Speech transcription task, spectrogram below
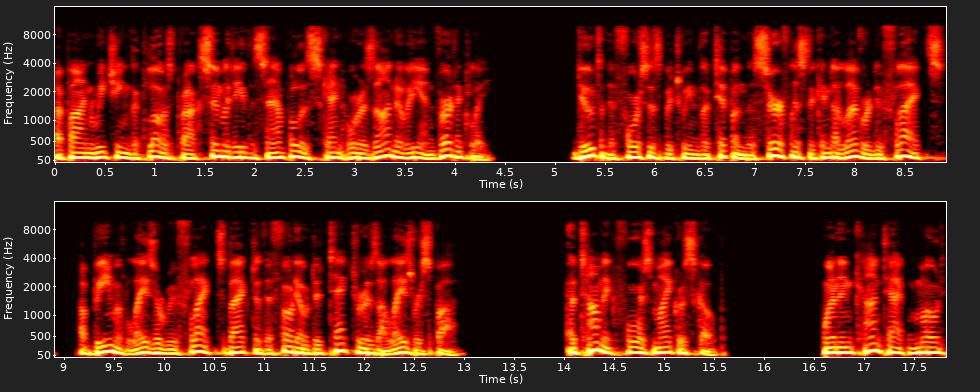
Upon reaching the close proximity the sample is scanned horizontally and vertically. Due to the forces between the tip and the surface the cantilever deflects, a beam of laser reflects back to the photodetector as a laser spot. Atomic force microscope. When in contact mode,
